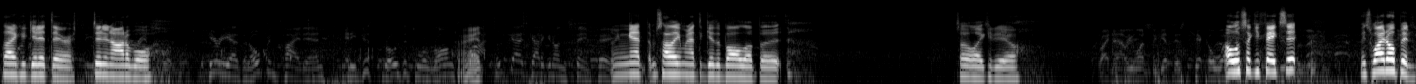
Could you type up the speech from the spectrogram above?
Thought I could get it there. Did an audible. Alright. I'm gonna I'm sorry I'm gonna have to give the ball up, but that's all I can do. Oh, looks like he fakes it. He's wide open.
